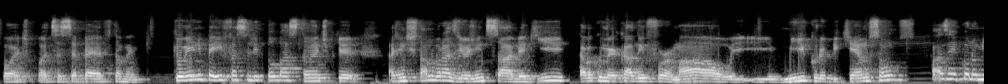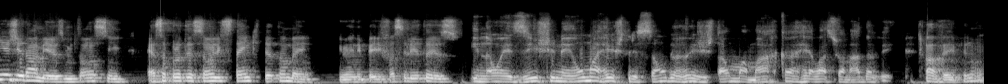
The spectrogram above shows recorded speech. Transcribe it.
pode, pode ser CPF também. Porque o NPI facilitou bastante, porque a gente está no Brasil, a gente sabe, aqui acaba que o mercado informal e, e, micro e pequeno são, fazem economia girar mesmo. Então, assim, essa proteção eles têm que ter também. E o NPI facilita isso. E não existe nenhuma restrição de eu registrar uma marca relacionada a vape. A vape não.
